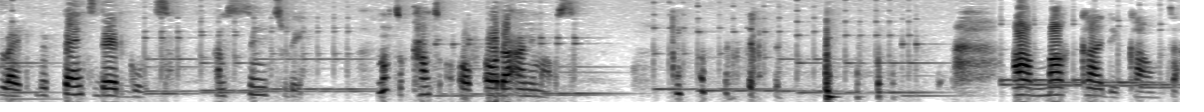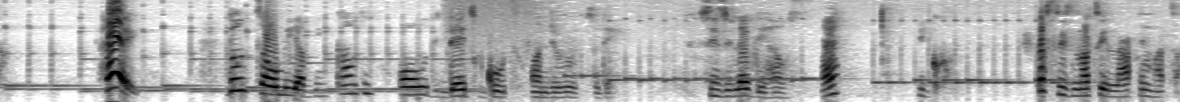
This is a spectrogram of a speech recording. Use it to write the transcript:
Like the tenth dead goat I'm seeing today. Not to count of other animals. Amaka the counter. Hey! Don't tell me you've been counting all the dead goats on the road today. Since you left the house, eh? Igo, this is not a laughing matter.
